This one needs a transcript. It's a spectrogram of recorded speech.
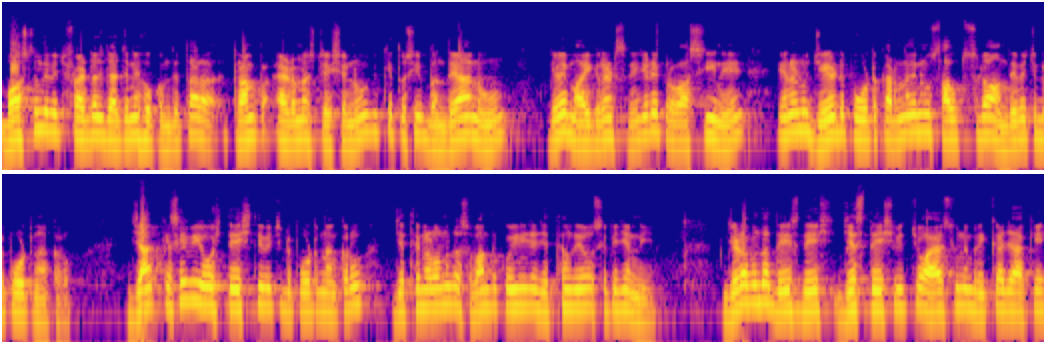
ਬੋਸਟਨ ਦੇ ਵਿੱਚ ਫੈਡਰਲ ਜੱਜ ਨੇ ਹੁਕਮ ਦਿੱਤਾ ਰ- ਟਰੰਪ ਐਡਮਿਨਿਸਟ੍ਰੇਸ਼ਨ ਨੂੰ ਵੀ ਕਿ ਤੁਸੀਂ ਬੰਦਿਆਂ ਨੂੰ ਜਿਹੜੇ ਮਾਈਗ੍ਰੈਂਟਸ ਨੇ, ਜਿਹੜੇ ਪ੍ਰਵਾਸੀ ਨੇ, ਇਹਨਾਂ ਨੂੰ ਜੇ ਡਿਪੋਰਟ ਕਰਨਾ, ਇਹਨਾਂ ਨੂੰ ਸਾਊਥ ਸੁਡਾਨ ਦੇ ਵਿੱਚ ਡਿਪੋਰਟ ਨਾ ਕਰੋ। ਜਾਂ ਕਿਸੇ ਵੀ ਉਸ ਦੇਸ਼ ਦੇ ਵਿੱਚ ਰਿਪੋਰਟ ਨਾ ਕਰੋ, ਜਿੱਥੇ ਨਾਲ ਉਹਨਾਂ ਦਾ ਸੰਬੰਧ ਕੋਈ ਨਹੀਂ ਜਾਂ ਜਿੱਥੋਂ ਦੇ ਉਹ ਸਿਟੀਜ਼ਨ ਨਹੀਂ ਹੈ। ਜਿਹੜਾ ਬੰਦਾ ਦੇਸ਼ ਦੇਸ਼, ਜਿਸ ਦੇਸ਼ ਵਿੱਚੋਂ ਆਇਆ ਸੀ ਉਹਨੇ ਅਮਰੀਕਾ ਜਾ ਕੇ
